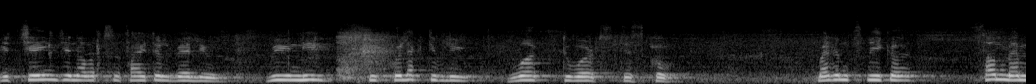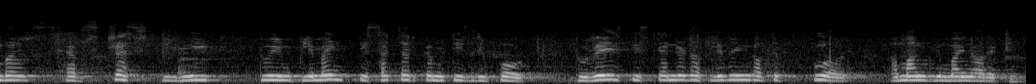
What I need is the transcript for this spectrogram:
a change in our societal values. We need to collectively work towards this goal. Madam Speaker, some members have stressed the need to implement the Sachar Committee's report to raise the standard of living of the poor among the minorities.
